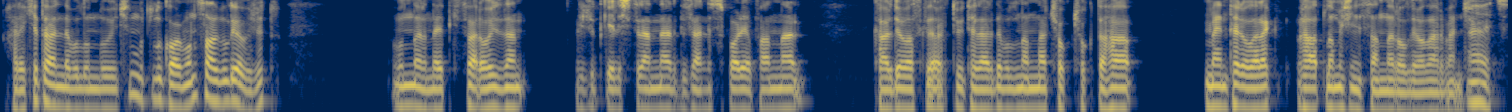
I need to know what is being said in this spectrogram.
hareket halinde bulunduğu için mutluluk hormonu salgılıyor vücut. Bunların da etkisi var. O yüzden vücut geliştirenler, düzenli spor yapanlar, kardiyovasküler aktivitelerde bulunanlar çok çok daha mental olarak rahatlamış insanlar oluyorlar bence. Evet.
